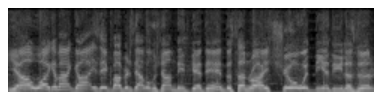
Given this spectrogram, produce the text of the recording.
yeah welcome back guys एक बार फिर से आपको खुशामदीद कहते हैं। The Sunrise Show with me Adeel Azhar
